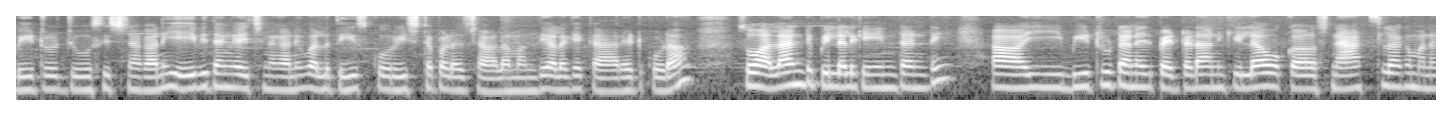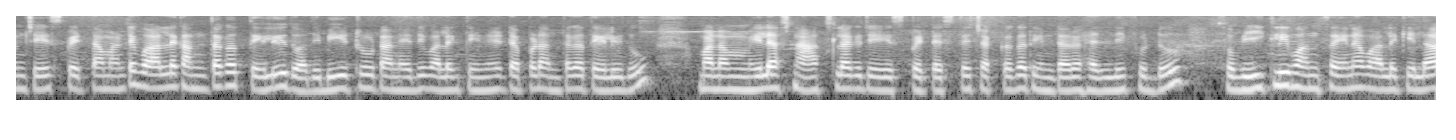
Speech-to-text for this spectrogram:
బీట్రూట్ జ్యూస్ ఇచ్చినా కానీ ఏ విధంగా ఇచ్చినా కానీ వాళ్ళు తీసుకోరు. ఇష్టపడరు చాలామంది. అలాగే క్యారెట్ కూడా. సో అలాంటి పిల్లలకి ఏంటంటే ఈ బీట్రూట్ అనేది పెట్టడానికి ఇలా ఒక స్నాక్స్ లాగా మనం చేసి పెట్టామంటే వాళ్ళకి అంతగా తెలియదు అది బీట్రూట్ అనేది వాళ్ళకి తినేటప్పుడు అంతగా తెలీదు. మనం ఇలా స్నాక్స్ లాగా చేసి పెట్టేస్తే చక్కగా తింటారు healthy food so weekly once అయినా వాళ్ళకి ఇలా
